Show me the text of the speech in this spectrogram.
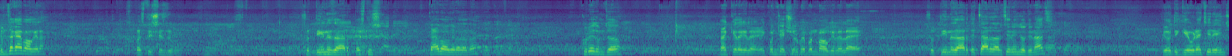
तुमचा काय भाव गेला? पस्तीसशेच रुपये सो तीन हजार पस्तीसशे. काय भाव गेला दादा? कुठे तुमचं? पॅक केलं गेलं आहे. एकोणचाळीसशे रुपये पण भाव गेलेला आहे. सो तीन हजार ते चार हजारची रेंज होती ना आज? ही होती घेवड्याची रेंज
